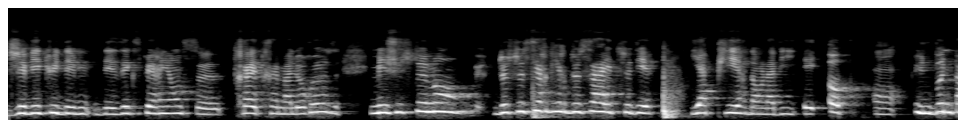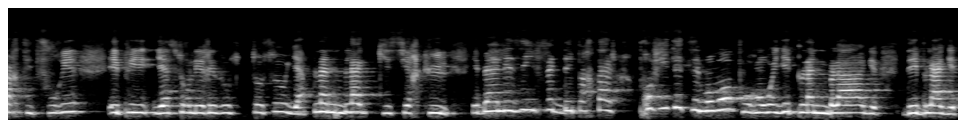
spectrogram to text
j'ai vécu des, expériences euh, très, très malheureuses, mais justement, de se servir de ça et de se dire, il y a pire dans la vie, et hop, en une bonne partie de fou rire. Et puis, il y a sur les réseaux sociaux, il y a plein de blagues qui circulent. Eh bien, allez-y, faites des partages. Profitez de ces moments pour envoyer plein de blagues, des blagues.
